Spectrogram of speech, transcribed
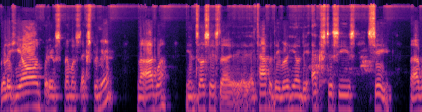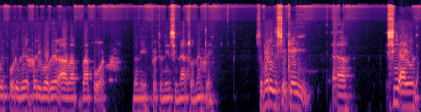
religión, podemos exprimir la agua, y entonces la etapa de religión de éxtasis, sí, la agua puede, puede volver a vapor, donde pertenece naturalmente. Se puede decir que uh, sí hay un,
